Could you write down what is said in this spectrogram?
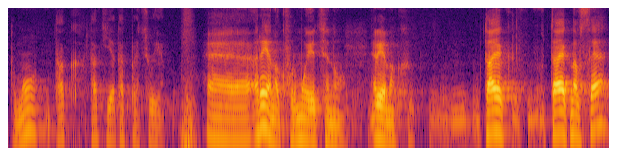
Тому так, так є, так працює. Е, ринок формує ціну. Ринок. Так як, так як на все,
